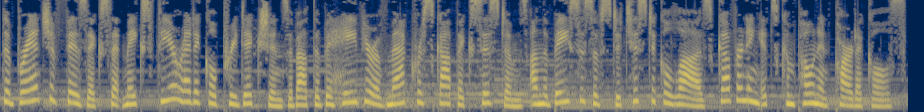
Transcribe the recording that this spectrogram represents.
The branch of physics that makes theoretical predictions about the behavior of macroscopic systems on the basis of statistical laws governing its component particles.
